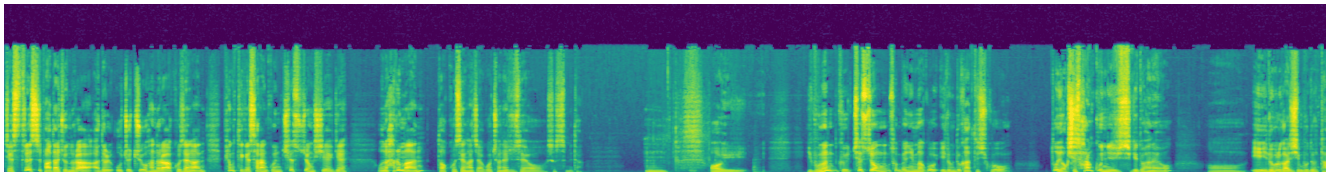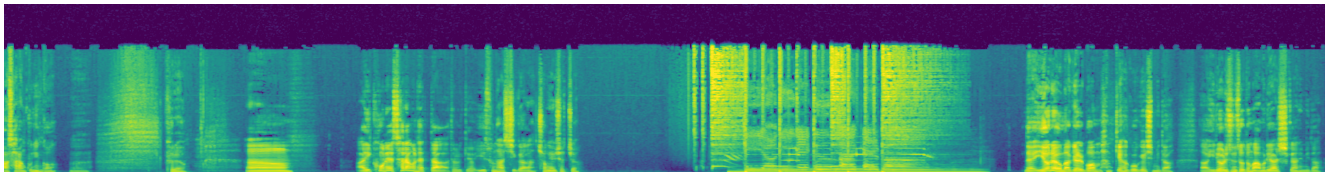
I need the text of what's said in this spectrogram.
제 스트레스 받아주느라 아들 우쭈쭈 하느라 고생한 평택의 사랑꾼 최수정 씨에게 오늘 하루만 더 고생하자고 전해주세요. 하셨습니다. 음, 어, 이, 이분은 그 최수정 선배님하고 이름도 같으시고 또 역시 사랑꾼이시기도 하네요. 어, 이 이름을 가지신 분들은 다 사랑꾼인가? 어, 그래요. 아, 아이콘의 사랑을 했다 들을게요. 이순하 씨가 청해 주셨죠? 네, 이연의 음악 앨범 함께 하고 계십니다. 아, 일요일 순서도 마무리할 시간입니다.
